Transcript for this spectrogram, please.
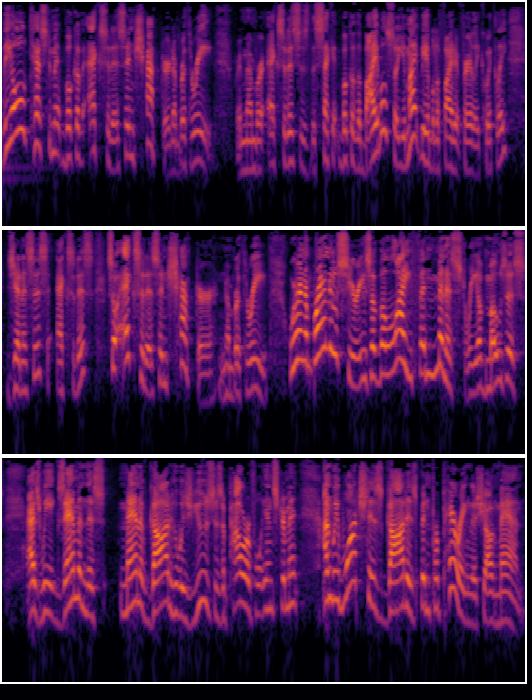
The Old Testament book of Exodus in chapter number three. Remember, Exodus is the second book of the Bible, so you might be able to find it fairly quickly. Genesis, Exodus. So, Exodus in chapter number three. We're in a brand new series of the life and ministry of Moses as we examine this man of God who was used as a powerful instrument, and we watched as God has been preparing this young man.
